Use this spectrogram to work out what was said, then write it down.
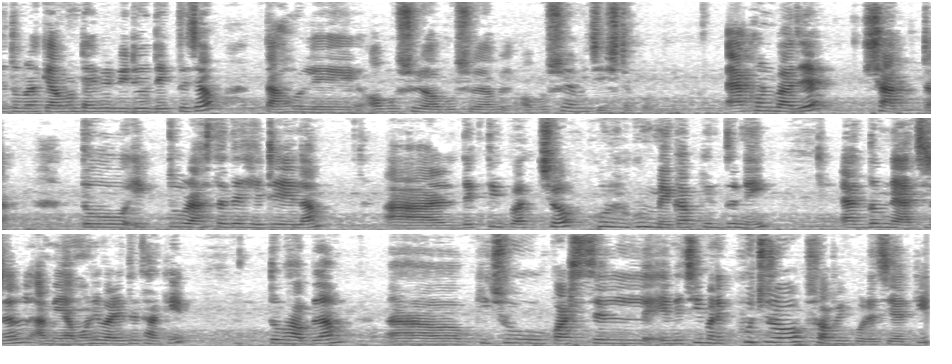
যে তোমরা কেমন টাইপের ভিডিও দেখতে চাও, তাহলে অবশ্যই অবশ্যই অবশ্যই আমি চেষ্টা করব। এখন বাজে সাতটা। তো একটু রাস্তাতে হেঁটে এলাম। আর দেখতেই পাচ্ছ কোনো রকম মেকআপ কিন্তু নেই। একদম ন্যাচারাল আমি এমনই বাড়িতে থাকি। তো ভাবলাম কিছু পার্সেল এনেছি মানে খুচরো শপিং করেছি আর কি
